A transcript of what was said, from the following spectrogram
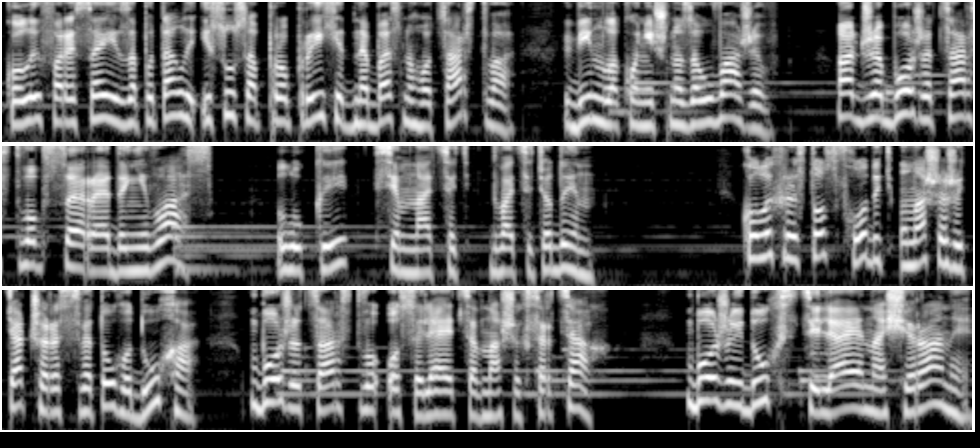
Коли фарисеї запитали Ісуса про прихід Небесного Царства, він лаконічно зауважив адже Боже царство всередині вас. Луки 17,21 Коли Христос входить у наше життя через Святого Духа, Боже царство оселяється в наших серцях. Божий Дух зціляє наші рани,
